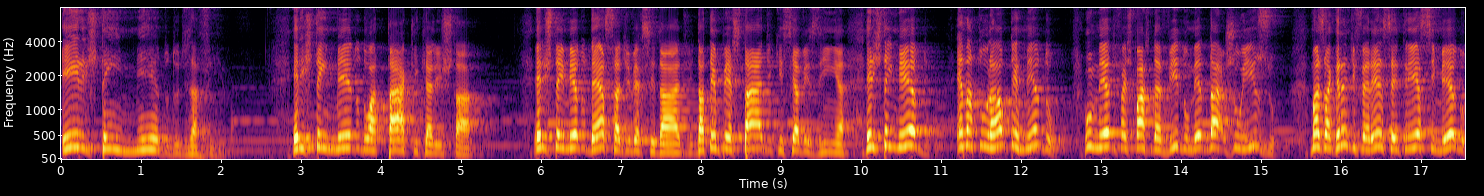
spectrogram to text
Eles têm medo do desafio, eles têm medo do ataque que ali está. Eles têm medo dessa adversidade, da tempestade que se avizinha. Eles têm medo. É natural ter medo. O medo faz parte da vida, o medo dá juízo. Mas a grande diferença entre esse medo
